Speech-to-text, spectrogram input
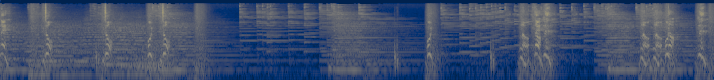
ねえどうどうほいどう。ほい。なった。ね乗乗った。ねね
